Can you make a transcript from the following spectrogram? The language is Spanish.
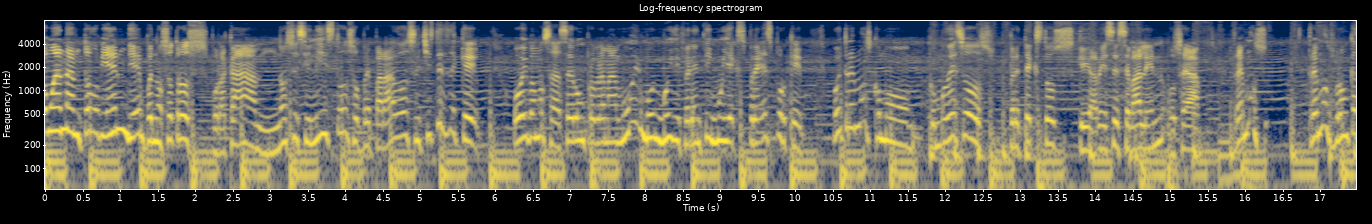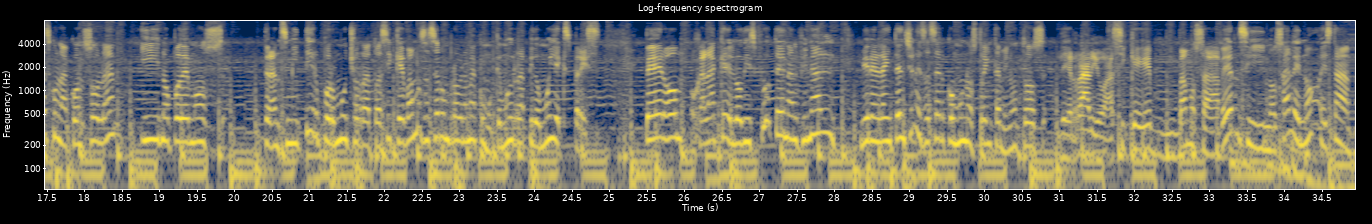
¿Cómo andan? ¿Todo bien? Bien, pues nosotros por acá no sé si listos o preparados. El chiste es de que hoy vamos a hacer un programa muy, muy, muy diferente y muy express porque hoy traemos como, como de esos pretextos que a veces se valen. O sea, traemos, traemos broncas con la consola y no podemos transmitir por mucho rato. Así que vamos a hacer un programa como que muy rápido, muy express. Pero ojalá que lo disfruten al final. Miren, la intención es hacer como unos 30 minutos de radio. Así que vamos a ver si nos sale, ¿no? Esta,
